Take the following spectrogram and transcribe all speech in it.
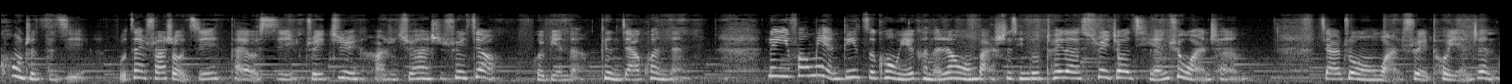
控制自己。不再刷手机、打游戏、追剧，而是去按时睡觉，会变得更加困难。另一方面，低自控也可能让我们把事情都推到睡觉前去完成，加重晚睡拖延症。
